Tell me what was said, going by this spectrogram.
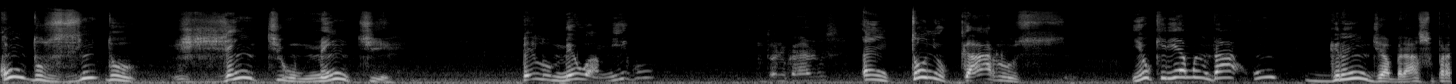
conduzido gentilmente pelo meu amigo Antônio Carlos. Antônio Carlos. E eu queria mandar um grande abraço para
